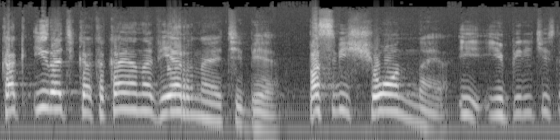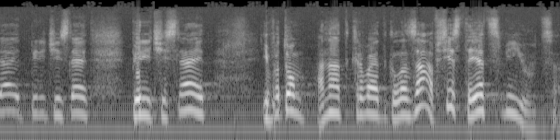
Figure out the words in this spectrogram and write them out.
как Ирочка, какая она верная тебе, посвященная. И, и перечисляет, перечисляет, перечисляет. И потом она открывает глаза, а все стоят, смеются.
